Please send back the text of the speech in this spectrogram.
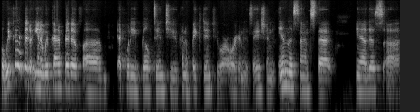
But we've got a bit of, you know, we've got a bit of um, equity built into, kind of baked into our organization in the sense that, you know, this, uh,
